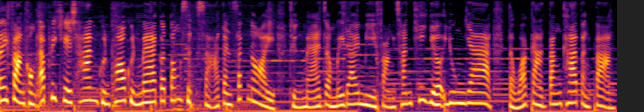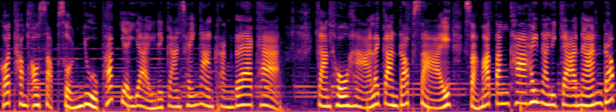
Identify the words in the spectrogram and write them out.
ในฝั่งของแอปพลิเคชัน คุณพ่อคุณแม่ก็ต้องศึกษากันสักหน่อย ถึงแม้จะไม่ได้มีฟังก์ชันที่เยอะยุ่งยาก แต่ว่าการตั้งค่าต่างๆ ก็ทำเอาสับสนอยู่พักใหญ่ ๆ ในการใช้งานครั้งแรกค่ะ การโทรหาและการรับสาย สามารถตั้งค่าให้นาฬิกานั้น รับ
